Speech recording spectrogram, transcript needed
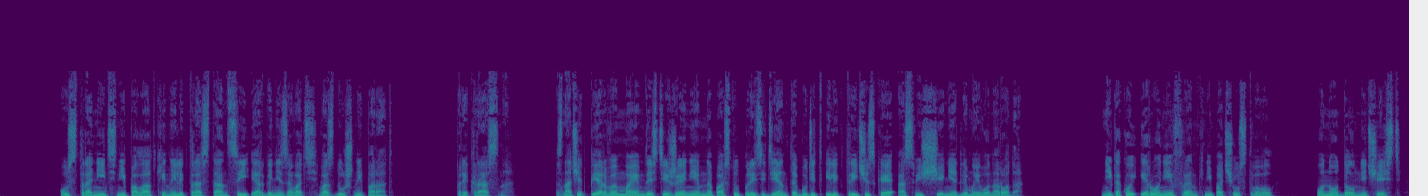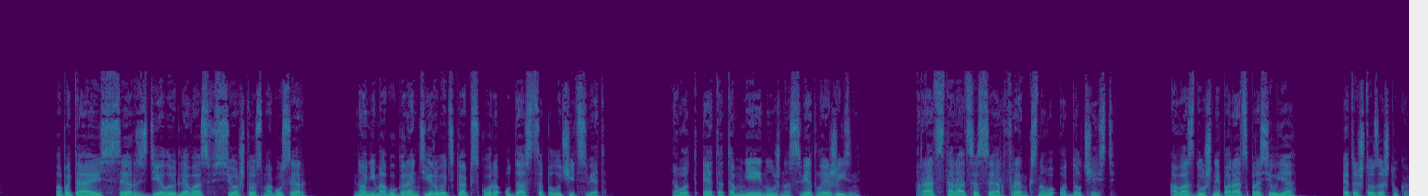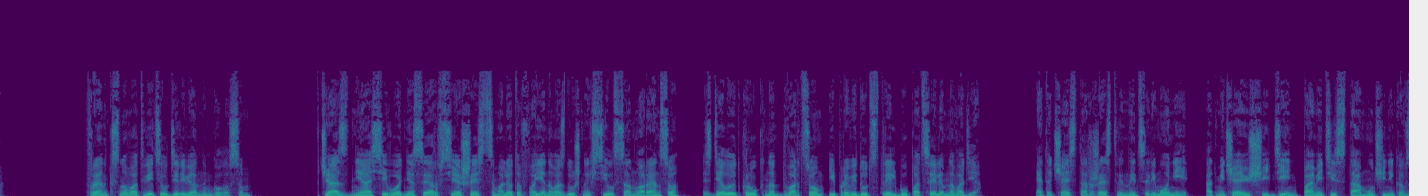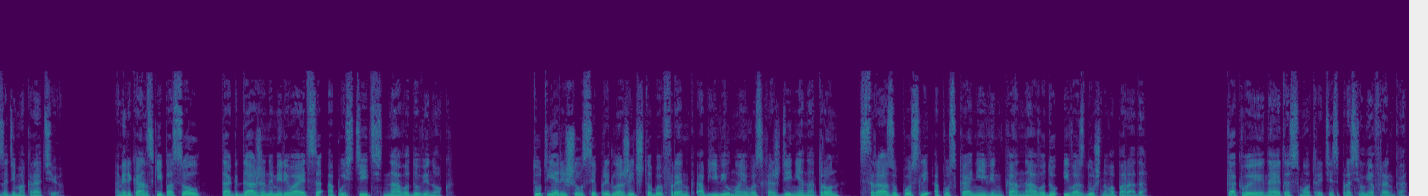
Устранить неполадки на электростанции и организовать воздушный парад. Прекрасно. Значит, первым моим достижением на посту президента будет электрическое освещение для моего народа. Никакой иронии Фрэнк не почувствовал. Он отдал мне честь. «Попытаюсь, сэр, сделаю для вас все, что смогу, сэр, но не могу гарантировать, как скоро удастся получить свет». Вот это-то мне и нужно, светлая жизнь. Рад стараться, сэр, Фрэнк снова отдал честь. А воздушный парад, спросил я. Это что за штука? Фрэнк снова ответил деревянным голосом. В час дня сегодня, сэр, все шесть самолетов военно-воздушных сил Сан-Лоренсо сделают круг над дворцом и проведут стрельбу по целям на воде. Это часть торжественной церемонии, отмечающей День памяти ста мучеников за демократию. Американский посол тогда же намеревается опустить на воду венок. Тут я решился предложить, чтобы Фрэнк объявил мое восхождение на трон сразу после опускания венка на воду и воздушного парада. «Как вы на это смотрите?» — спросил я Фрэнка.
